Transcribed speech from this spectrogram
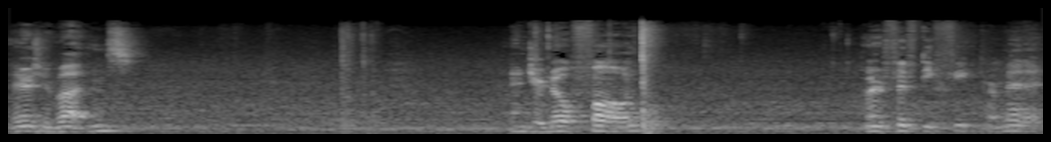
There's your buttons. And your no phone. 150 feet per minute.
